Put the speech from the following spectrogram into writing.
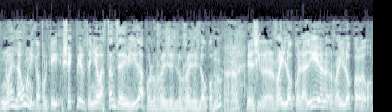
no es la única porque Shakespeare tenía bastante debilidad por los reyes los reyes locos, ¿no? Ajá. Es decir, el rey loco era Lear, el rey loco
